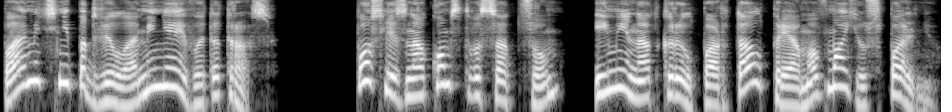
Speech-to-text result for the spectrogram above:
Память не подвела меня и в этот раз. После знакомства с отцом Имин открыл портал прямо в мою спальню.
